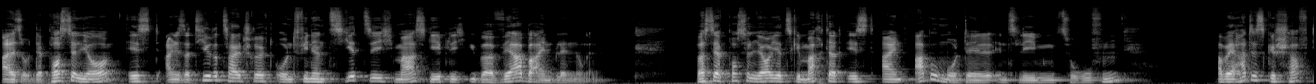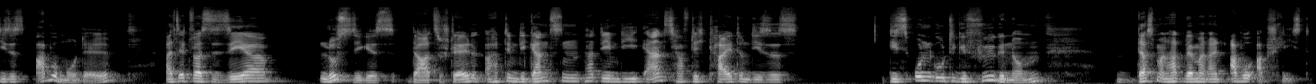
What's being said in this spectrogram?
Also, der Postillon ist eine Satirezeitschrift und finanziert sich maßgeblich über Werbeeinblendungen. Was der Postillon jetzt gemacht hat, ist ein Abo-Modell ins Leben zu rufen. Aber er hat es geschafft, dieses Abo-Modell als etwas sehr Lustiges darzustellen, hat dem die ganzen, hat dem die Ernsthaftigkeit und dieses, dieses ungute Gefühl genommen, das man hat, wenn man ein Abo abschließt.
